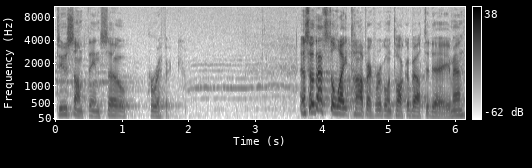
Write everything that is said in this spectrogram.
do something so horrific? And so that's the light topic we're going to talk about today, amen?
